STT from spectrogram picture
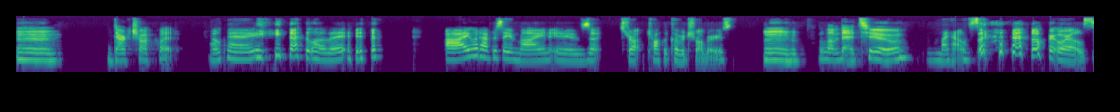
Mm, dark chocolate. Okay. I love it. I would have to say mine is stra- chocolate covered strawberries. Mm, love that too. My house or, or else.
